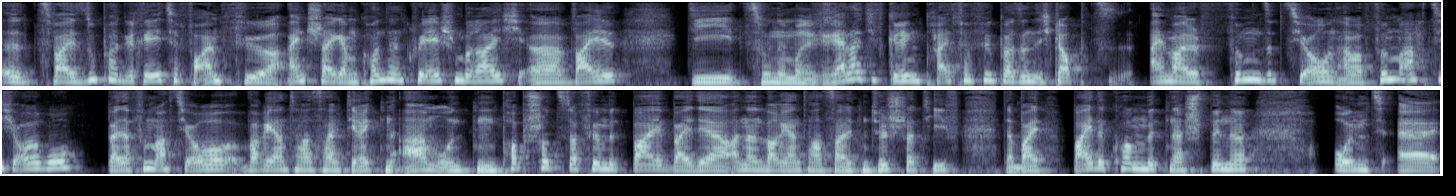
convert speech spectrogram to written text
äh, zwei super Geräte, vor allem für Einsteiger im Content Creation Bereich, äh, weil die zu einem relativ geringen Preis verfügbar sind. Ich glaube, einmal 75 Euro und einmal 85 Euro. Bei der 85 Euro Variante hast du halt direkt einen Arm und einen Popschutz dafür mit bei. Bei der anderen Variante hast du halt ein Tischstativ dabei. Beide kommen mit einer Spinne und äh,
